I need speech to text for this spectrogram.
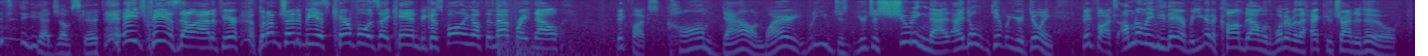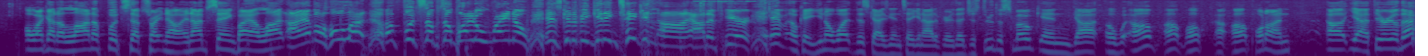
you got jump scared. HP is now out of here, but I'm trying to be as careful as I can because falling off the map right now. Big Fox, calm down. Why are you? What are you just? You're just shooting that. I don't get what you're doing. Big Fox, I'm gonna leave you there, but you gotta calm down with whatever the heck you're trying to do. Oh, I got a lot of footsteps right now, and I'm saying by a lot, I have a whole lot of footsteps. Albino Rhino is going to be getting taken uh, out of here. If, okay, you know what? This guy's getting taken out of here. That just threw the smoke and got away. Oh, oh, oh, oh, oh hold on. Uh, yeah, Ethereal, that,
